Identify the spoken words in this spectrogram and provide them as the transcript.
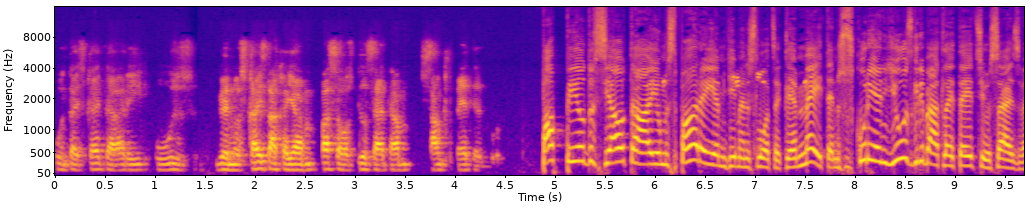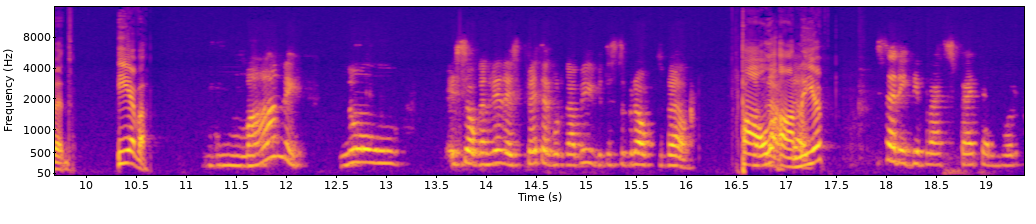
Un tā skaitā arī uz vienu no skaistākajām pasaules pilsētām, Sanktpēterburgu. Papildus jautājums pārējiem ģimenes locekļiem, meitenes, uz kurien jūs gribētu, lai teicu, jūs aizved? Ieva. Mani? Nu, es jau gan vienreiz Pēterburgā biju, bet es tur brauktu vēl. Paula, Anija. Es arī gribētu uz Pēterburgu.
